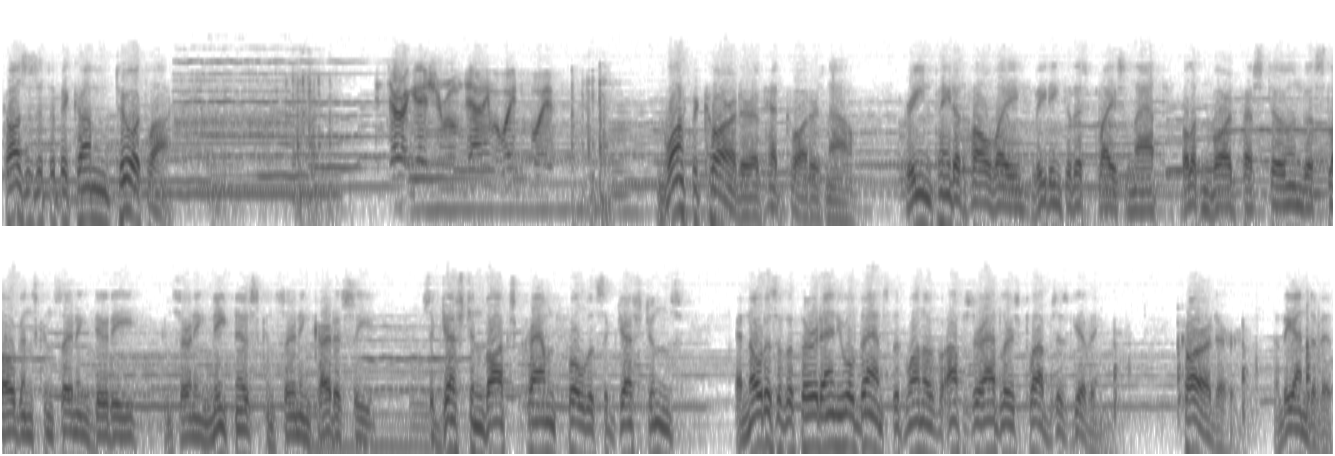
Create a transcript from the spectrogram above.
Causes it to become two o'clock. Interrogation room, Danny. We're waiting for you. Walk the corridor of headquarters now. Green painted hallway leading to this place and that. Bulletin board festooned with slogans concerning duty, concerning neatness, concerning courtesy. Suggestion box crammed full with suggestions. And notice of the third annual dance that one of Officer Adler's clubs is giving. Corridor, and the end of it,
